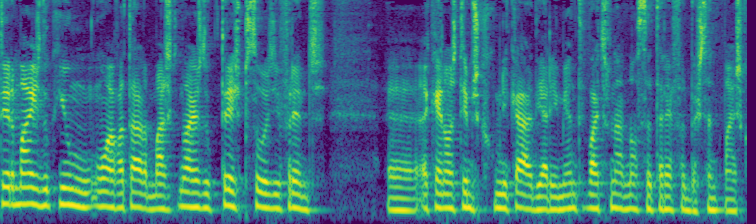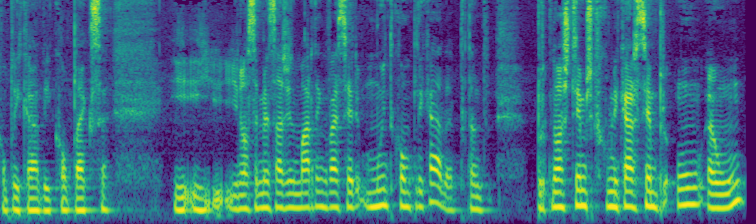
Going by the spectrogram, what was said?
ter mais do que um, um avatar, mais, mais do que três pessoas diferentes uh, a quem nós temos que comunicar diariamente, vai tornar a nossa tarefa bastante mais complicada e complexa. E, e, e a nossa mensagem de marketing vai ser muito complicada, portanto, porque nós temos que comunicar sempre um a um.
